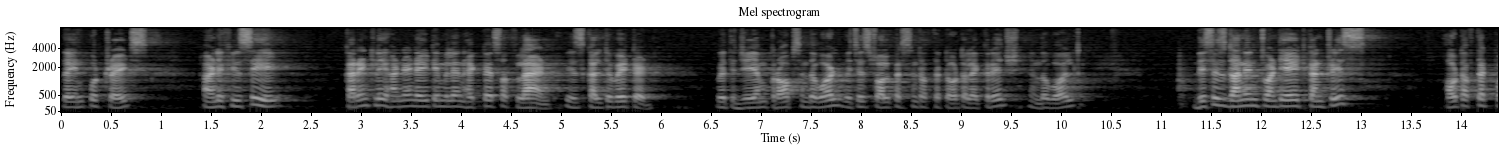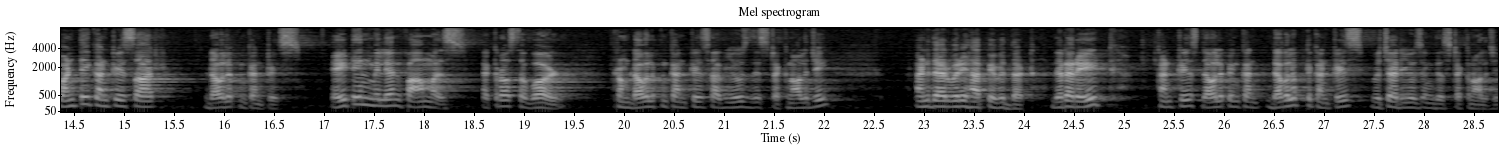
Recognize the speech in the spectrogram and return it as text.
the input traits. And if you see, currently 180 million hectares of land is cultivated with GM crops in the world, which is 12% of the total acreage in the world. This is done in 28 countries. Out of that, 20 countries are developing countries. 18 million farmers across the world from developing countries have used this technology, and they are very happy with that. There are eight countries, developing developed countries, which are using this technology.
